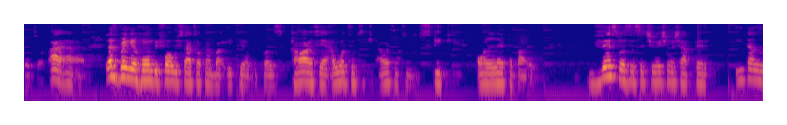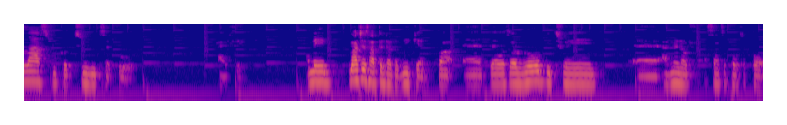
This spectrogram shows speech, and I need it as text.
real talk. All right, all right, all right. Let's bring it home before we start talking about EPL because Kawhi is here. I want him to, I want him to speak or let about it. This was a situation which happened either last week or two weeks ago. I think. I mean, matches happened at the weekend, but uh, there was a row between uh, admin of Asante Kotoko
